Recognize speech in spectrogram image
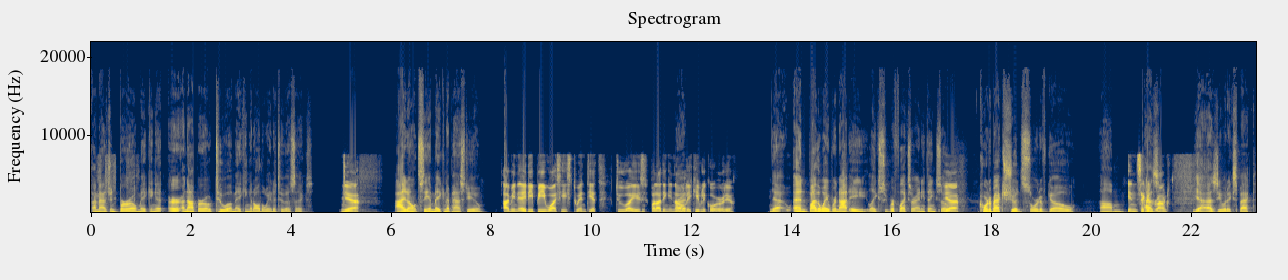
imagine Burrow making it, or uh, not Burrow, Tua making it all the way to 206. Yeah, I don't see him making it past you. I mean ADP wise he's 20th, two is, but I think in our Right. league he will go earlier. Yeah, and by the way, we're not a like super flex or anything, so yeah, quarterback should sort of go, um, in second As- round. yeah, as you would expect.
